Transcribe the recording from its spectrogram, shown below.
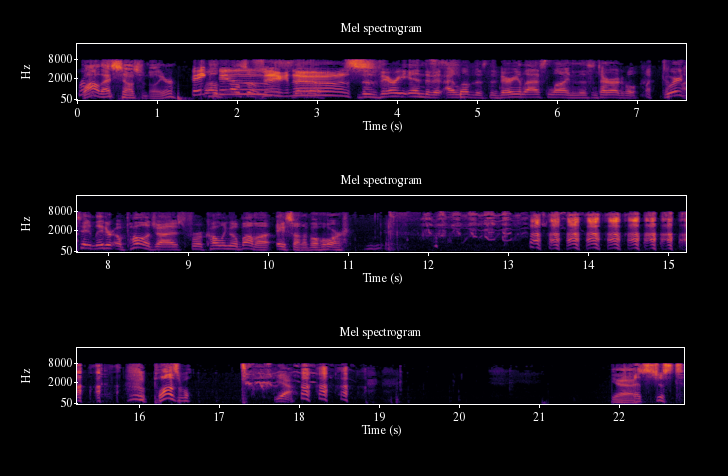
Wow, that sounds familiar. Fake Well, news. also- Fake No, news. the very end of it, I love this. The very last line in this entire article. Oh Duterte later apologized for calling Obama a son of a whore. Plausible. Yeah. Yes. That's just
